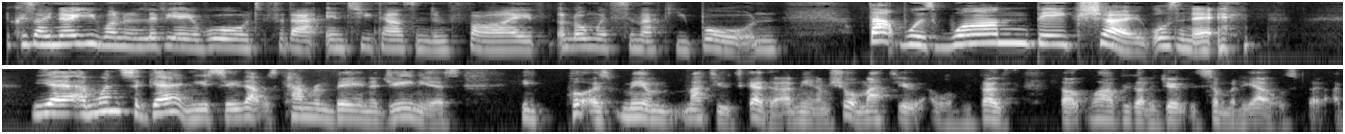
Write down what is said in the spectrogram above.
Because I know you won an Olivier Award for that in 2005, along with Sir Matthew Bourne. That was one big show, wasn't it? Yeah, and once again, you see, that was Cameron being a genius he put us, me and Matthew together. I mean, I'm sure Matthew, well, we both thought, well, have we got to do it with somebody else? But I,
